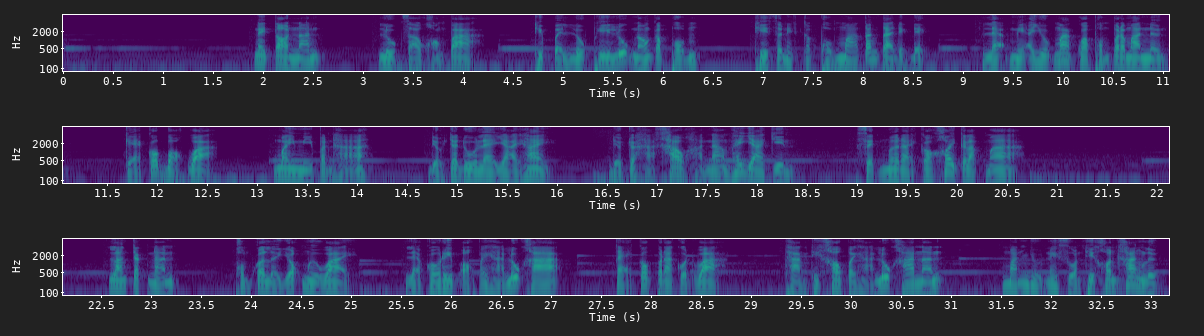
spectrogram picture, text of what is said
ในตอนนั้น ลูกสาวของป้า ที่เป็นลูกพี่ลูกน้องกับผม ที่สนิทกับผมมาตั้งแต่เด็กๆ และมีอายุมากกว่าผมประมาณหนึ่ง แกก็บอกว่า ไม่มีปัญหา เดี๋ยวจะดูแลยายให้ เดี๋ยวจะหาข้าวหาน้ำให้ยายกิน เสร็จเมื่อไหร่ก็ค่อยกลับมา หลังจากนั้น ผมก็เลยยกมือไหว้ แล้วก็รีบออกไปหาลูกค้า แต่ก็ปรากฏว่า ทางที่เข้าไปหาลูกค้านั้น มันอยู่ในส่วนที่ค่อนข้างลึก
